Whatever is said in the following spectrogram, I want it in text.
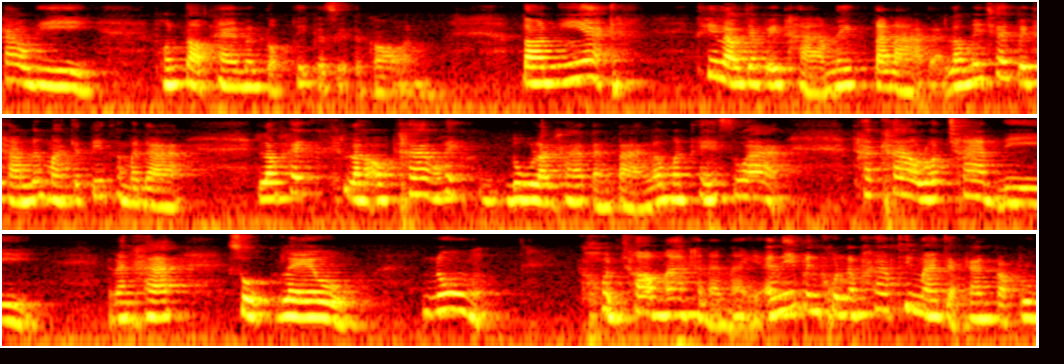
ข้าวดี ผลตอบแทนมันตกที่เกษตรกร ตอนนี้ที่เราจะไปถามในตลาดอะเราไม่ใช่ไปทำเรื่อง marketing ธรรมดา เราให้เราเอาข้าวให้ดูราคาต่างๆ แล้วมา test ว่าถ้าข้าวรสชาติดีนะคะ สุกเร็ว นุ่ม คนชอบมากขนาดไหน อันนี้เป็นคุณภาพที่มาจากการปรับปรุง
